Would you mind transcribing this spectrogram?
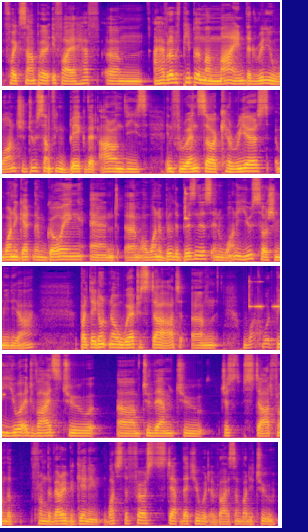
for example, if I have um, I have a lot of people in my mind that really want to do something big, that are on these influencer careers, want to get them going, and um, or want to build a business and want to use social media but they don't know where to start. Um, what would be your advice to um, to them to just start from the from the very beginning? What's the first step that you would advise somebody to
